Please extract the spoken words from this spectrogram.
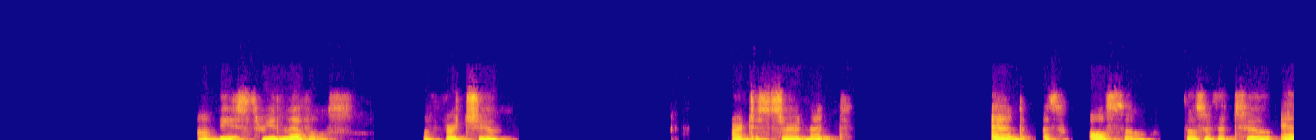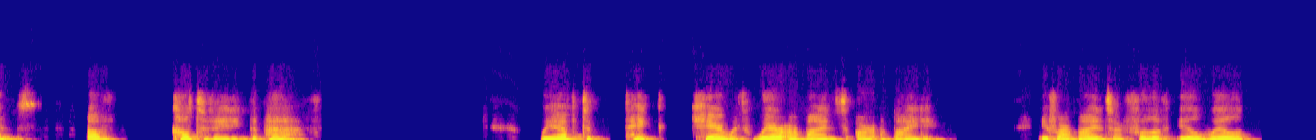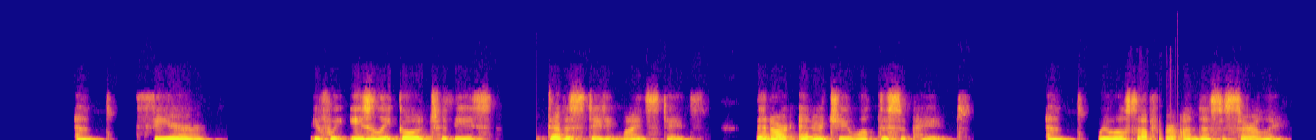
on these three levels of virtue, our discernment, and as also those are the two ends of cultivating the path. We have to take care with where our minds are abiding. If our minds are full of ill will and fear if we easily go to these devastating mind states, then our energy will dissipate and we will suffer unnecessarily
